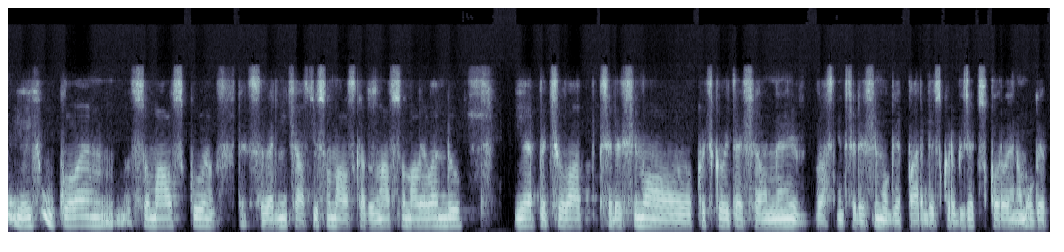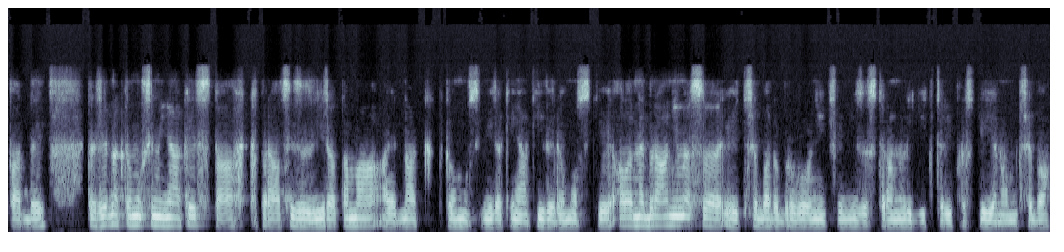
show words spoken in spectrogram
jejich úkolem v Somálsku, v té severní části Somálska, to zná v Somalilandu, je pečovat především o kočkovité šelmy, vlastně především o gepardy, skoro bych řekl skoro jenom o gepardy. Takže jednak to musí mít nějaký vztah k práci se zvířatama a jednak k tomu musí mít taky nějaké vědomosti, ale nebráníme se i třeba dobrovolničení ze strany lidí, kteří prostě jenom třeba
